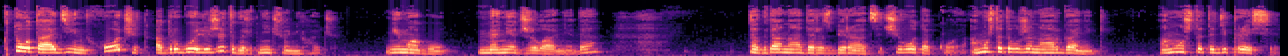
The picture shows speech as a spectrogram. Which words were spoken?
кто-то один хочет, а другой лежит и говорит, ничего не хочу, не могу, у меня нет желания, да? Тогда надо разбираться, чего такое. А может, это уже на органике, а может, это депрессия.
